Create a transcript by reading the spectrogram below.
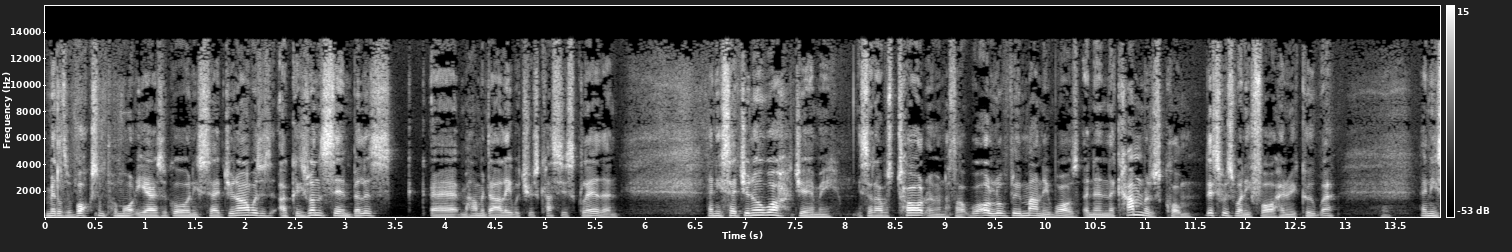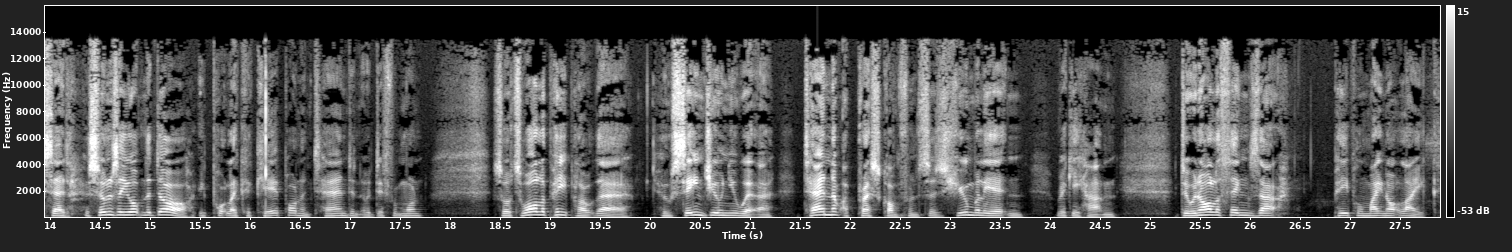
Middlesbrough boxing promoter years ago, and he said, you know, I was, because he's on the same bill as uh, Muhammad Ali, which was Cassius Clay then. And he said, you know what, Jamie? He said, I was taught him, and I thought, what a lovely man he was. And then the cameras come. This was when he fought Henry Cooper. And he said, as soon as he opened the door, he put like a cape on and turned into a different one. So to all the people out there who've seen Junior Witter turning up at press conferences, humiliating Ricky Hatton, doing all the things that people might not like,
